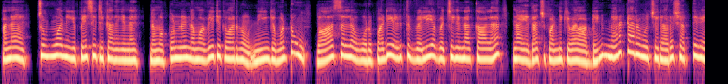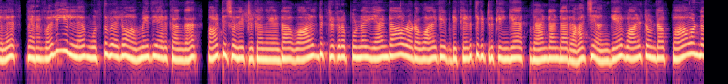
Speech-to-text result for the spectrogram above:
அண்ணா சும்மா நீங்க பேசிட்டு இருக்காதீங்கண்ணே. நம்ம பொண்ணு நம்ம வீட்டுக்கு வரணும். நீங்க மட்டும் வாசல்ல ஒரு படி எடுத்து வெளியே வச்சீங்கன்னாக்கால நான் ஏதாச்சும் பண்ணிக்குவேன் அப்படின்னு மிரட்ட ஆரம்பிச்சிடாரு சக்திவேலு. வேற வழி இல்ல. முத்துவேலும் அமைதியா இருக்காங்க. பாட்டி சொல்லிட்டு இருக்காங்க ஏன்டா வாழ்ந்துட்டு இருக்கிற பொண்ணை ஏன்டா அவளோட வாழ்க்கை இப்படி கெடுத்துக்கிட்டு இருக்கீங்க? வேண்டாண்டா ராஜி அங்கேயே வாழ்ட்டோண்டா பாவண்டா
